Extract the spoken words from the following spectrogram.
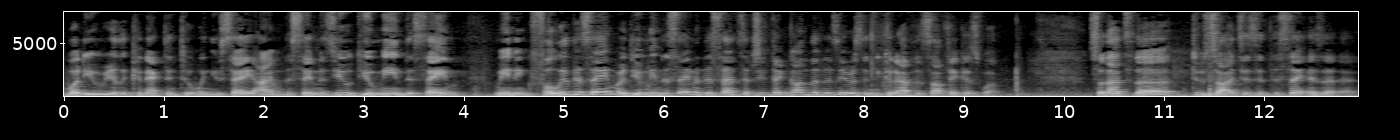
what are you really connecting to when you say I'm the same as you? Do you mean the same, meaning fully the same, or do you mean the same in the sense that she's taking on the Naziris and you could have the suffix as well? So that's the two sides. Is it the same? Is it,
